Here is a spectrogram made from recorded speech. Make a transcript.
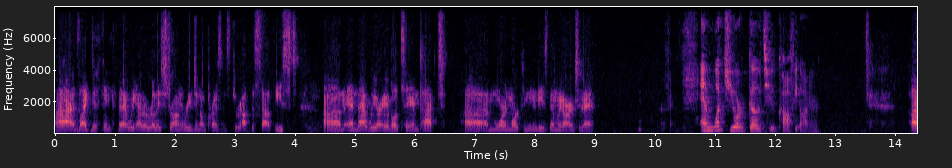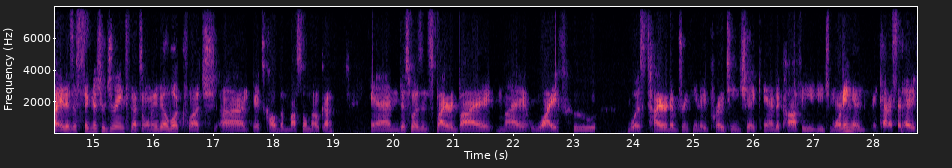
uh, I'd like to think that we have a really strong regional presence throughout the southeast, um, and that we are able to impact uh, more and more communities than we are today. Perfect. And what's your go-to coffee order? Uh, it is a signature drink that's only available at Clutch. Uh, it's called the Muscle Mocha. And this was inspired by my wife, who was tired of drinking a protein shake and a coffee each morning and, and kind of said, hey,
